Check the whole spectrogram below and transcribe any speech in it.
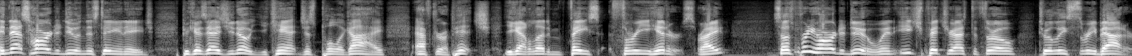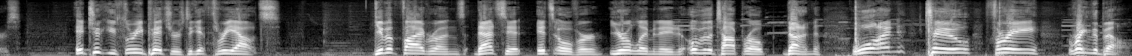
And that's hard to do in this day and age because, as you know, you can't just pull a guy after a pitch. You got to let him face three hitters, right? So it's pretty hard to do when each pitcher has to throw to at least three batters. It took you three pitchers to get three outs. Give up five runs. That's it. It's over. You're eliminated. Over the top rope. Done. One, two, three. Ring the bell.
